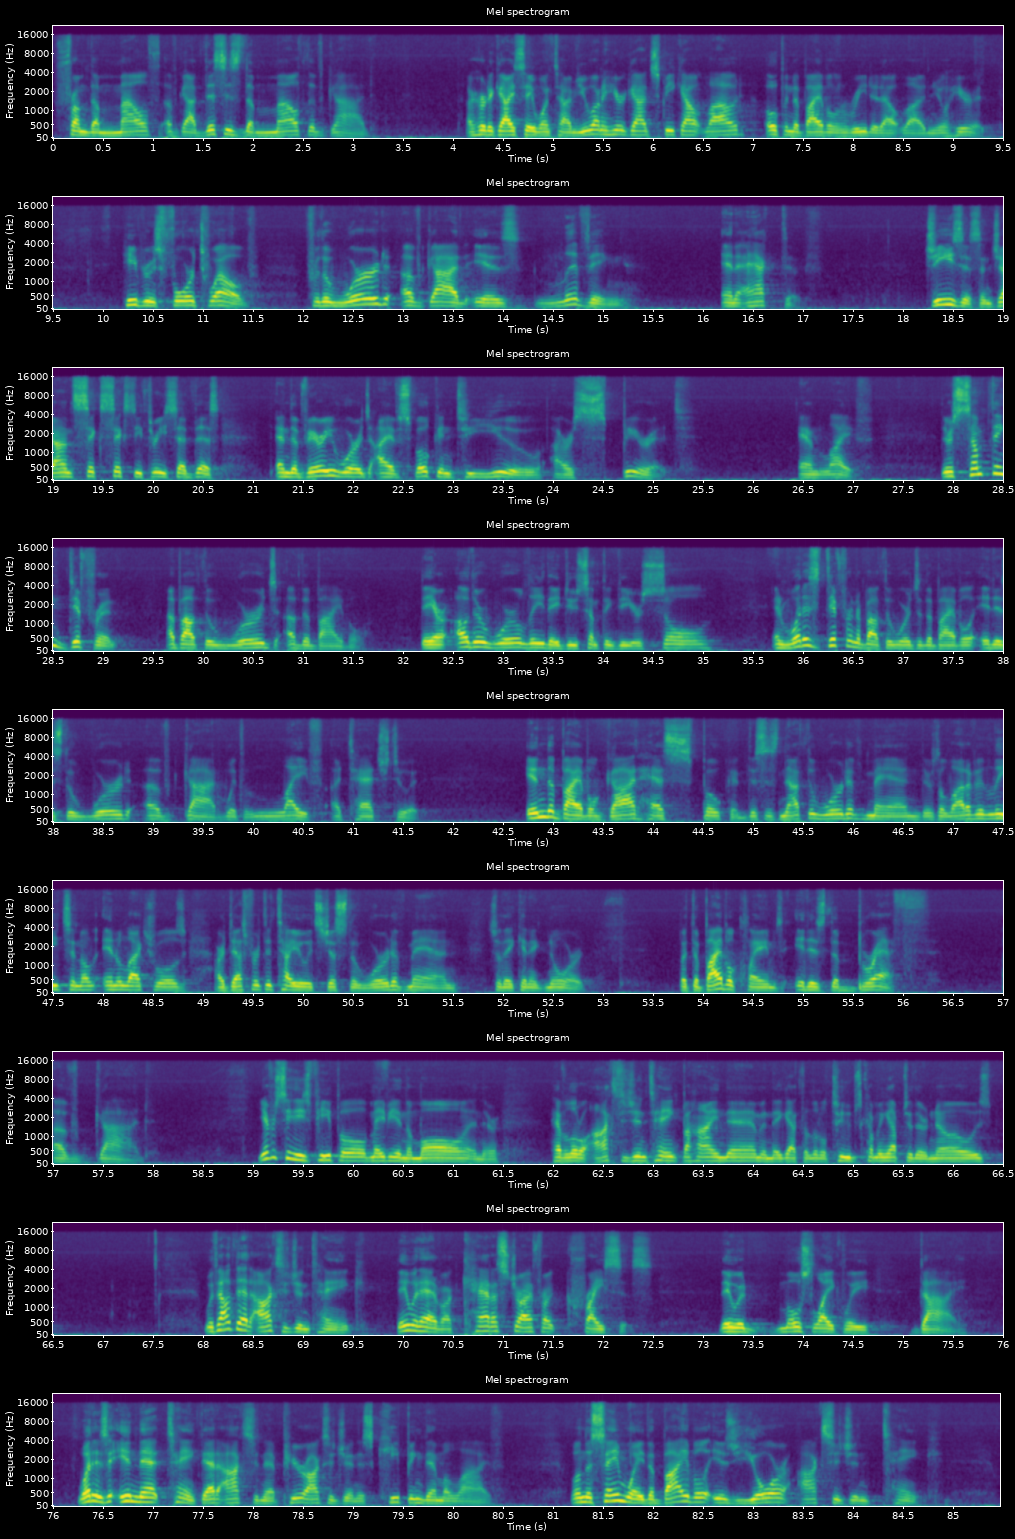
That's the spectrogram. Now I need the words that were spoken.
from the mouth of God. This is the mouth of God. I heard a guy say one time, You want to hear God speak out loud? Open the Bible and read it out loud, and you'll hear it. Hebrews 4:12 For the word of God is living and active. Jesus in John 6:63 said this, and the very words I have spoken to you are spirit and life. There's something different about the words of the Bible. They are otherworldly, they do something to your soul. And what is different about the words of the Bible? It is the Word of God with life attached to it. In the Bible, God has spoken. This is not the word of man. There's a lot of elites and intellectuals are desperate to tell you it's just the word of man so they can ignore it. But the Bible claims it is the breath of God. You ever see these people maybe in the mall and they have a little oxygen tank behind them and they got the little tubes coming up to their nose? Without that oxygen tank, they would have a catastrophic crisis they would most likely die. What is in that tank, that oxygen, that pure oxygen, is keeping them alive. Well, in the same way, the Bible is your oxygen tank.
